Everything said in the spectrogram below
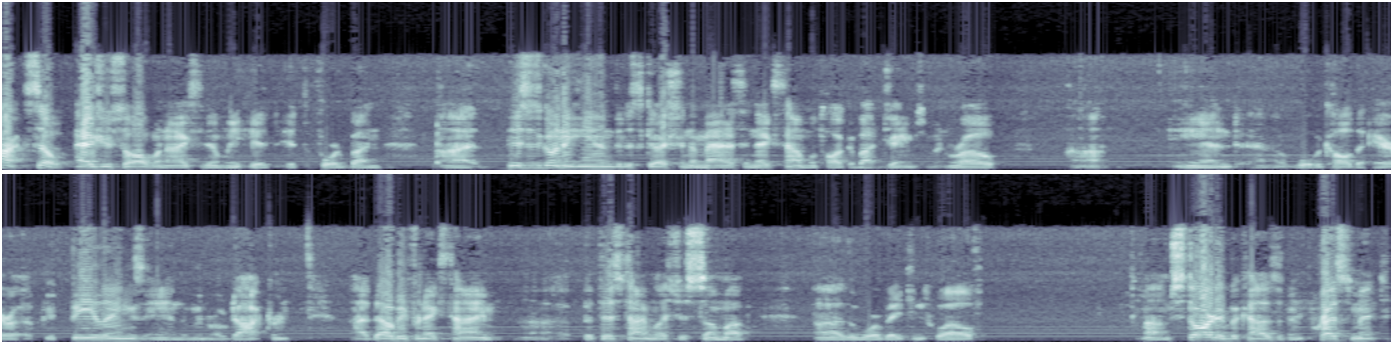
All right, so as you saw when I accidentally hit, hit the forward button, uh, this is going to end the discussion of Madison. Next time we'll talk about James Monroe uh, and uh, what we call the era of good feelings and the Monroe Doctrine. Uh, that'll be for next time, uh, but this time let's just sum up uh, the War of 1812. Um, started because of impressment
